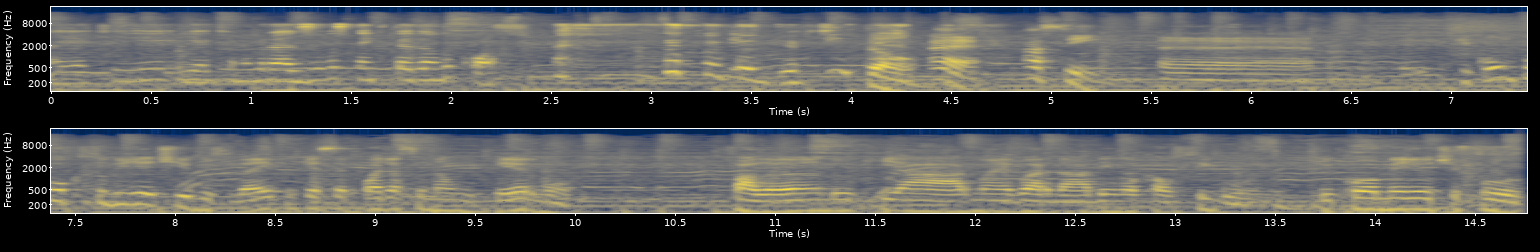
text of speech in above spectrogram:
Aí aqui, e aqui no Brasil você tem que ter dentro do cofre. Meu Deus. Então, é, assim, é, ficou um pouco subjetivo isso daí, porque você pode assinar um termo falando que a arma é guardada em local seguro. Ficou meio tipo.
